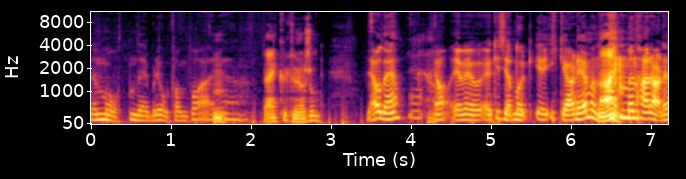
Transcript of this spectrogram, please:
den måten det blir omfavnet på, er Mm. eh, Det er en kulturnasjon. Det er jo det. Ja. Ja, jeg vil jo ikke si at Norge ikke er det, men, men her er det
